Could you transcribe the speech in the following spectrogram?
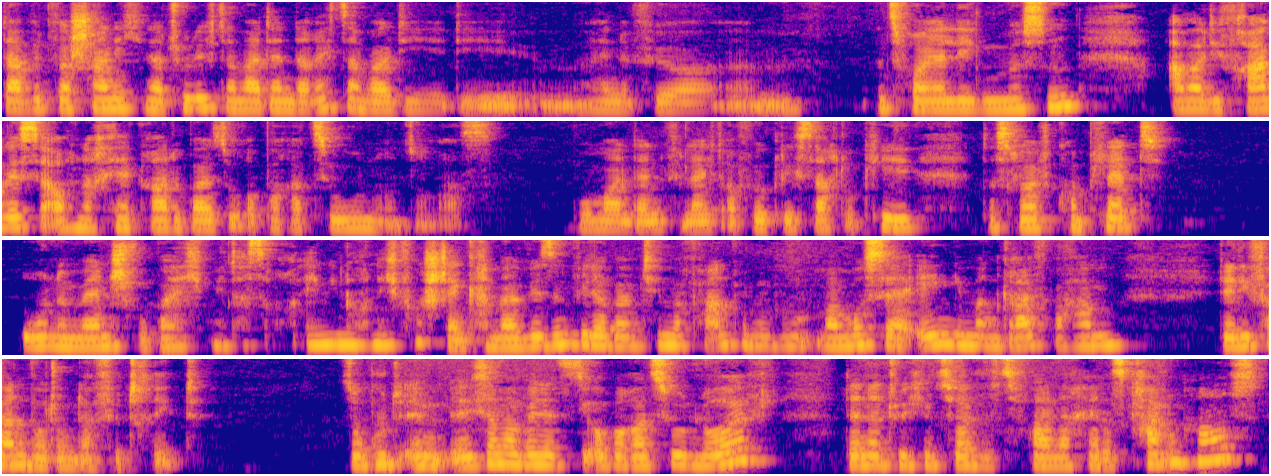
da wird wahrscheinlich natürlich dann weiterhin der Rechtsanwalt die, die Hände für ähm, ins Feuer legen müssen. Aber die Frage ist ja auch nachher gerade bei so Operationen und sowas, wo man dann vielleicht auch wirklich sagt, okay, das läuft komplett ohne Mensch, wobei ich mir das auch irgendwie noch nicht vorstellen kann, weil wir sind wieder beim Thema Verantwortung. Man muss ja irgendjemanden greifbar haben, der die Verantwortung dafür trägt. So gut, ich sag mal, wenn jetzt die Operation läuft, dann natürlich im Zweifelsfall nachher das Krankenhaus.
